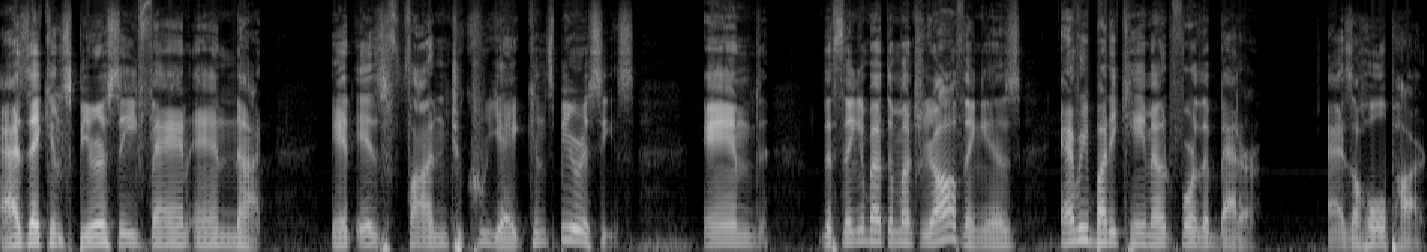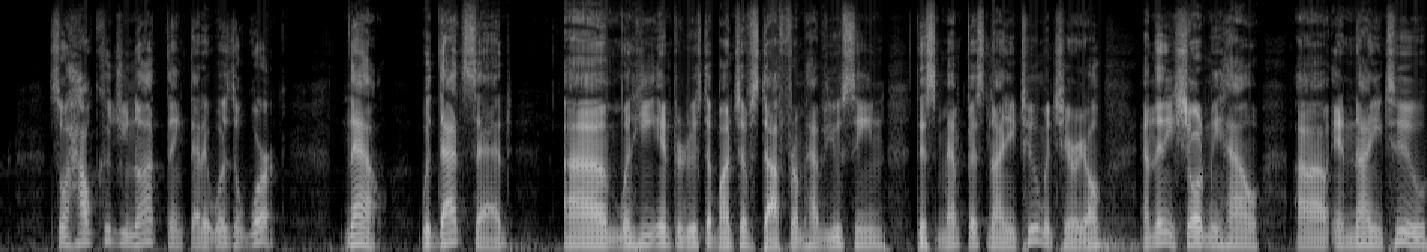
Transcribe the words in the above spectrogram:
as a conspiracy fan and nut, it is fun to create conspiracies. And the thing about the Montreal thing is everybody came out for the better as a whole part. So how could you not think that it was a work? Now, with that said, um, when he introduced a bunch of stuff from Have you seen this Memphis 92 material? And then he showed me how uh, in 92,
